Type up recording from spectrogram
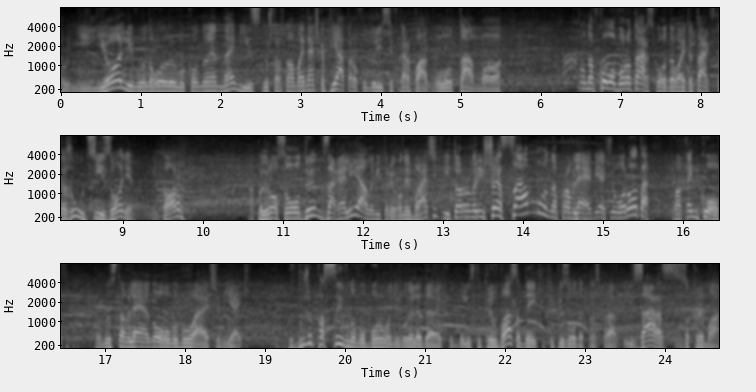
Бруніньо лівою ногою виконує навіс до штрафного майданчика. П'ятеро футболістів Карпат було там. е, ну, навколо воротарського, давайте так скажу, у цій зоні. Вітор. А Педросо один взагалі, але Вітор його не бачить. Вітор вирішує сам, направляє м'яч у ворота. Маханьков виставляє ногу, вибиваючи м'яч. Дуже пасивно в обороні виглядають футболісти Кривбаса в деяких епізодах насправді. І зараз, зокрема.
